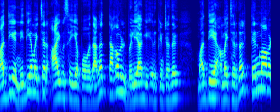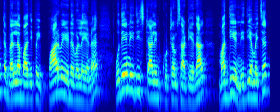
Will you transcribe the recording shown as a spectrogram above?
மத்திய நிதியமைச்சர் ஆய்வு செய்ய போவதாக தகவல் வெளியாகி இருக்கின்றது. மத்திய அமைச்சர்கள் தென் மாவட்ட வெள்ள பாதிப்பை பார்வையிடவில்லை என உதயநிதி ஸ்டாலின் குற்றம் சாட்டியதால் மத்திய நிதியமைச்சர்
